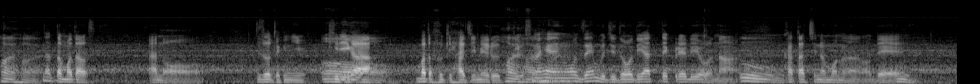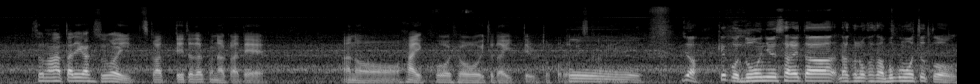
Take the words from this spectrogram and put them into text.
はいはい。なったらまたあの自動的に霧がまた吹き始めるっていう、その辺を全部自動でやってくれるようなうん。形のものなので、うん。そのあたりがすごい使っていただく中であの、はい、好評をいただいているところですかね。じゃあ結構導入された酪農家さん僕もちょっと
